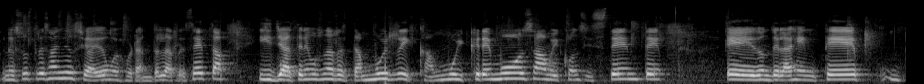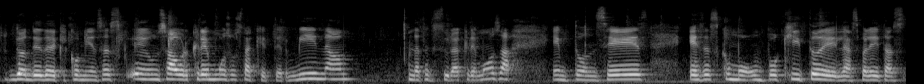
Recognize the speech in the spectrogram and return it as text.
En estos tres años se ha ido mejorando la receta y ya tenemos una receta muy rica, muy cremosa, muy consistente. Eh, donde la gente, donde desde que comienza es eh, un sabor cremoso hasta que termina, una textura cremosa. Entonces, ese es como un poquito de las paletas.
